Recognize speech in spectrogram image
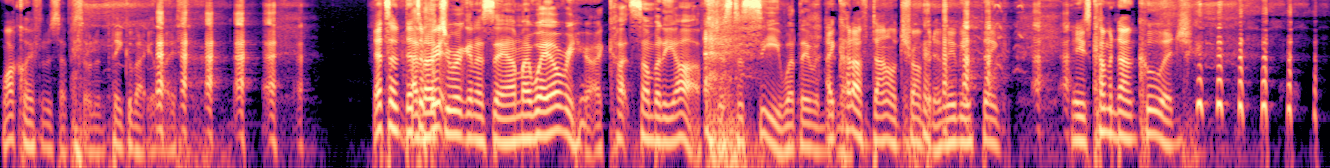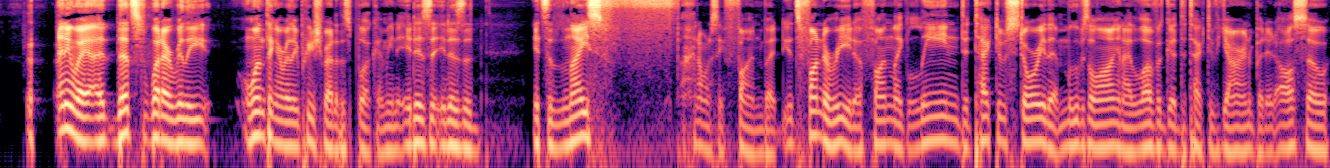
Walk away from this episode and think about your life. That's a that's I a thought you were going to say on my way over here, I cut somebody off just to see what they would do. I cut off Donald Trump and it made me think he's coming down Coolidge. anyway, uh, that's what I really one thing I really appreciate about this book. I mean, it is it is a it's a nice I don't want to say fun, but it's fun to read. A fun like lean detective story that moves along and I love a good detective yarn, but it also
